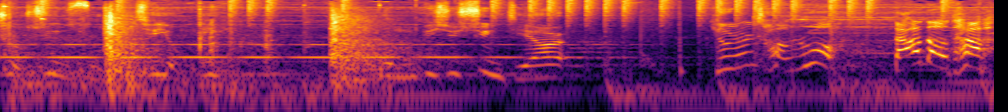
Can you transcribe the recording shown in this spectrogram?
手迅速且有力，我们必须迅捷而。有人闯入，打倒他！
